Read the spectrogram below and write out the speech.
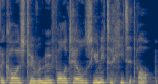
Because to remove volatiles, you need to heat it up.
